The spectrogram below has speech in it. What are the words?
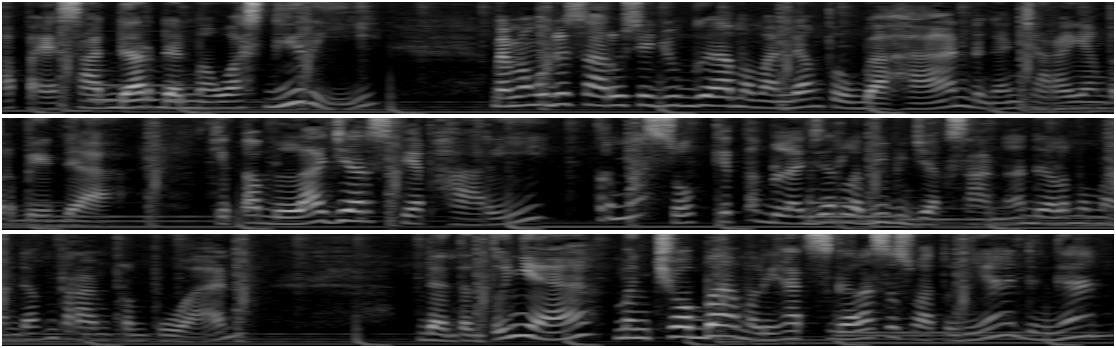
apa ya sadar dan mawas diri, Memang udah seharusnya juga memandang perubahan dengan cara yang berbeda. Kita belajar setiap hari, termasuk kita belajar lebih bijaksana dalam memandang peran perempuan dan tentunya mencoba melihat segala sesuatunya dengan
